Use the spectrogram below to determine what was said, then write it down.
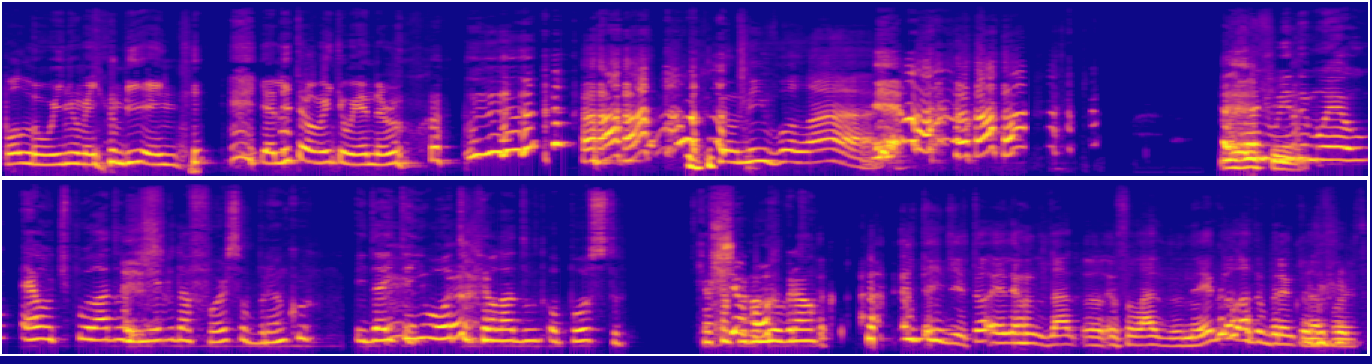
poluem o meio ambiente. E é literalmente o Enderman. Eu nem vou lá. Mas, Caralho, o Enderman é o, é o tipo o lado negro da força, o branco. E daí tem o outro, que é o lado oposto. Que é o Chapecó Chamou. Mil Grau. entendi. Tô- ele é um lado, eu sou o lado negro ou o lado branco da força?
